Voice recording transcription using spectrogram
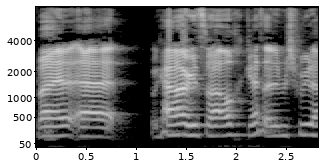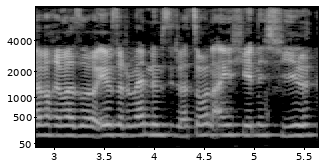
Weil, äh, keine Ahnung, es war auch gestern im Spiel einfach immer so, eben so eine random Situation, eigentlich geht nicht viel.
